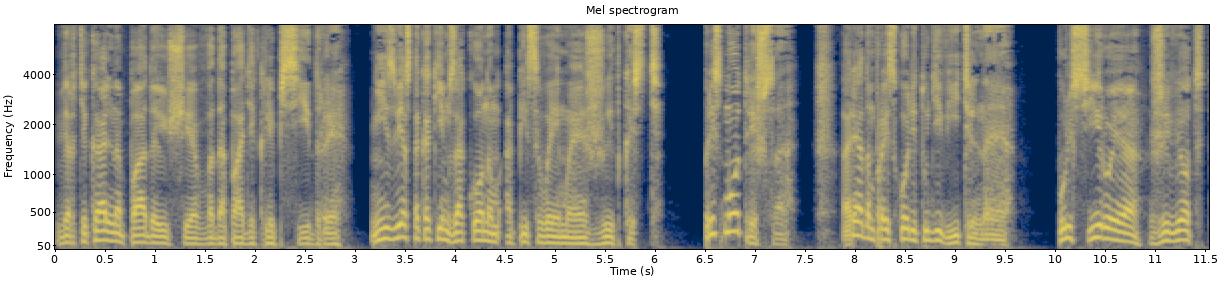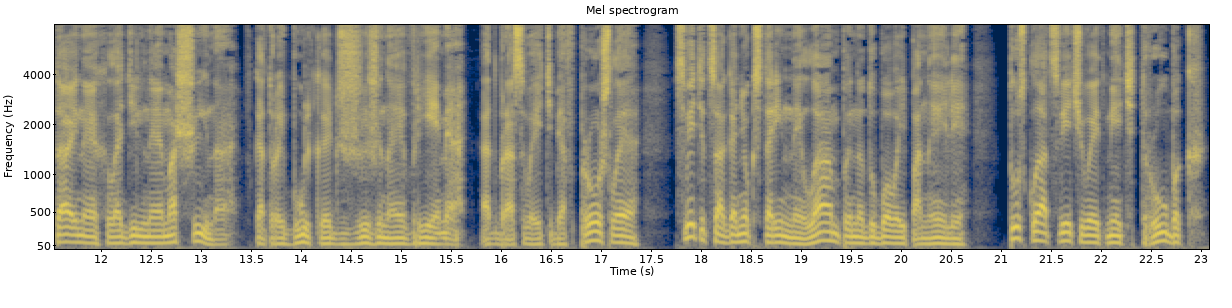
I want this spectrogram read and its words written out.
вертикально падающая в водопаде клепсидры. Неизвестно каким законом описываемая жидкость. Присмотришься, а рядом происходит удивительное — Пульсируя, живет тайная холодильная машина, в которой булькает сжиженное время, отбрасывая тебя в прошлое, светится огонек старинной лампы на дубовой панели, тускло отсвечивает медь трубок,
